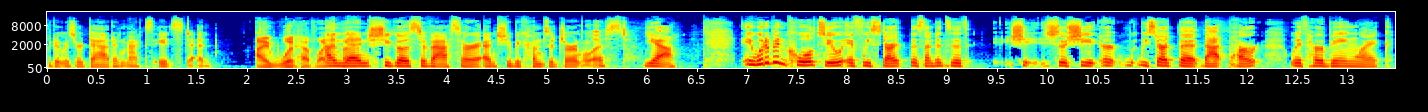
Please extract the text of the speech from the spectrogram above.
but it was her dad, and Max is dead. I would have liked and that. then she goes to Vassar and she becomes a journalist. Yeah. It would have been cool too if we start the sentence with she so she or we start the that part with her being like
